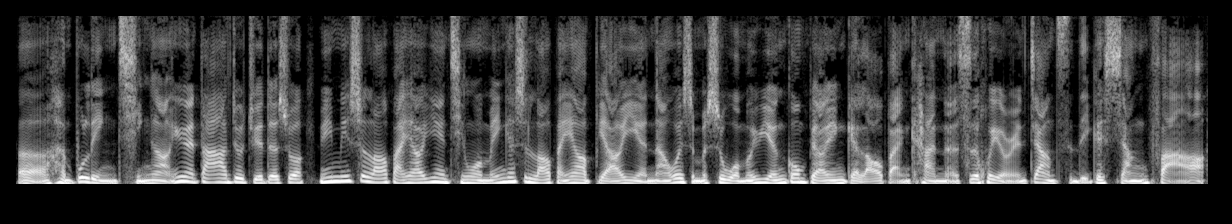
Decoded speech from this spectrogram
呃很不领情啊，因为大家就觉得说，明明是老板要宴请我们，应该是老板要表演呢，为什么是我们员工表演给老板看呢？是会有人这样子的一个想法啊。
